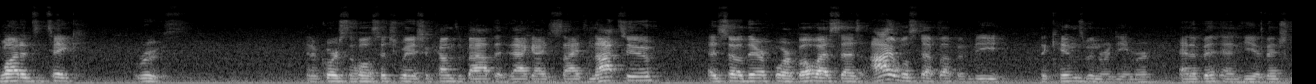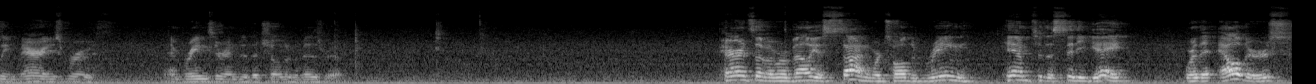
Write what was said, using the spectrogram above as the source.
wanted to take Ruth. And of course, the whole situation comes about that that guy decides not to. And so, therefore, Boaz says, I will step up and be the kinsman redeemer. And, and he eventually marries Ruth and brings her into the children of Israel. Parents of a rebellious son were told to bring him to the city gate where the elders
